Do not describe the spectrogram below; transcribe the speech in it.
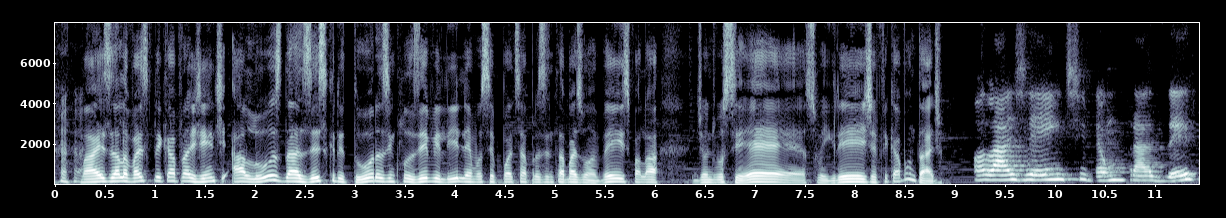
Mas ela vai explicar pra gente à luz das escrituras. Inclusive, Lilian, você pode se apresentar mais uma vez, falar de onde você é, a sua igreja, fica à vontade. Olá, gente. É um prazer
